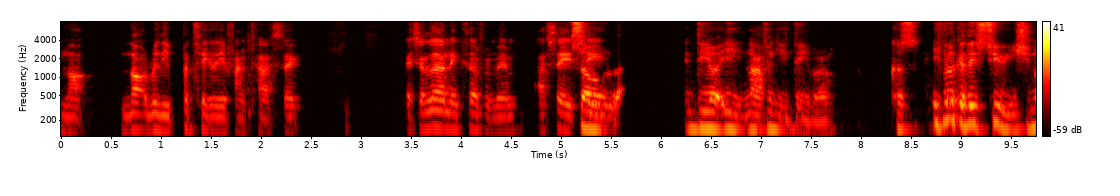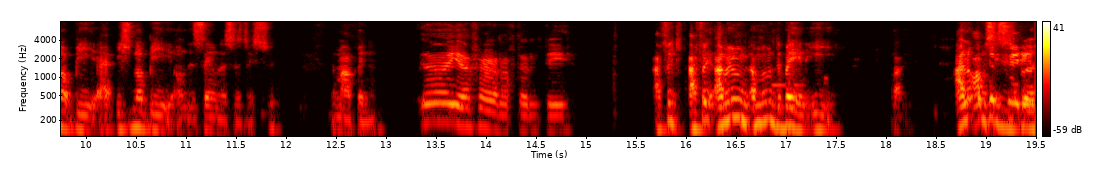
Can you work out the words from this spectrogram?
not not really particularly fantastic. It's a learning curve from him. I say so. D or E? No, I think he's D, bro. Because if you look at this two, he should not be he should not be on the same list as this two, in my opinion. Uh, yeah, fair enough then. D. I think I think I'm even I'm even debating E. Like, I know I'm debating,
